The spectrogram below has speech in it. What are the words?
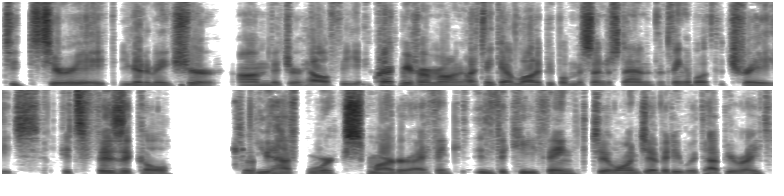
to deteriorate, you got to make sure um, that you're healthy. Correct me if I'm wrong. I think a lot of people misunderstand the thing about the trades. It's physical, so you have to work smarter, I think, is the key thing to longevity. Would that be right?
